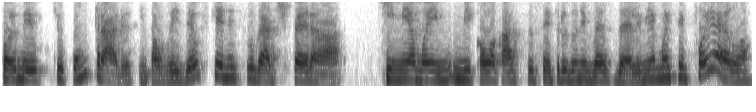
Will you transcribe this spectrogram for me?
foi meio que o contrário, assim, talvez eu fiquei nesse lugar de esperar que minha mãe me colocasse no centro do universo dela, e minha mãe sempre foi ela.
